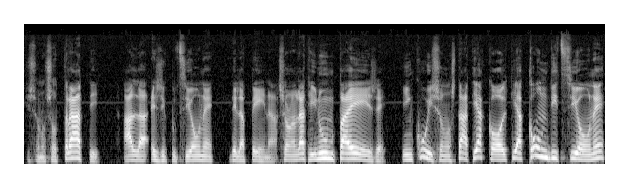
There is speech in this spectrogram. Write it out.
si sono sottratti alla esecuzione della pena, sono andati in un paese in cui sono stati accolti a condizione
